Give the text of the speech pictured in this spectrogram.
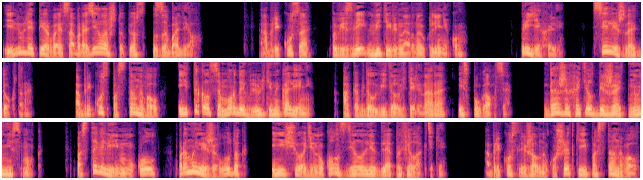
И Люля первая сообразила, что пес заболел. Абрикуса повезли в ветеринарную клинику. Приехали. Сели ждать доктора. Абрикос постановал и тыкался мордой в люльки на колени, а когда увидел ветеринара, испугался. Даже хотел бежать, но не смог. Поставили ему укол, промыли желудок и еще один укол сделали для профилактики. Абрикос лежал на кушетке и постановал,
